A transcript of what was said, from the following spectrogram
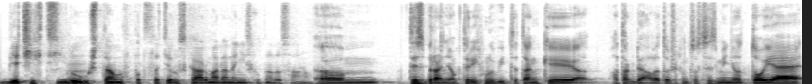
větších cílů hmm. už tam v podstatě ruská armáda není schopna dosáhnout. Um, ty zbraně, o kterých mluvíte, tanky a, a tak dále, to všechno, co jste zmínil, to je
